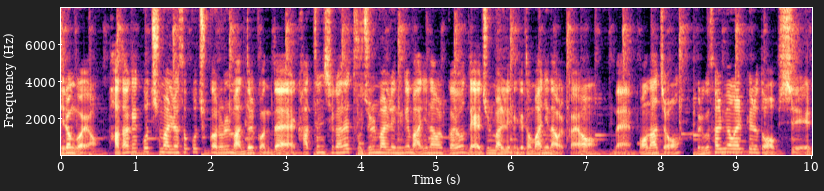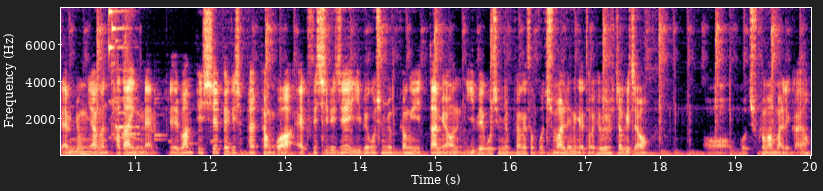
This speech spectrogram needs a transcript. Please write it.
이런 거요. 바닥에 고추 말려서 고춧가루를 만들 건데 같은 시간에 두 줄 말리는 게 많이 나올까요? 네 줄 말리는 게 더 많이 나올까요? 네, 뻔하죠. 그리고 설명할 필요도 없이 램 용량은 다다익 램, 일반 PC의 128평과 X 시리즈의 256평이 있다 면 256평에서 고추 말리는 게 더 효율적이죠. 어, 고추 그만 말릴까요?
